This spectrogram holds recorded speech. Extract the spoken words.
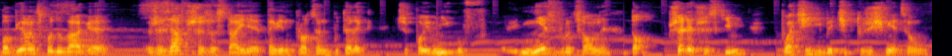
bo biorąc pod uwagę, że zawsze zostaje pewien procent butelek czy pojemników niezwróconych, to przede wszystkim płaciliby ci, którzy śmiecą,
